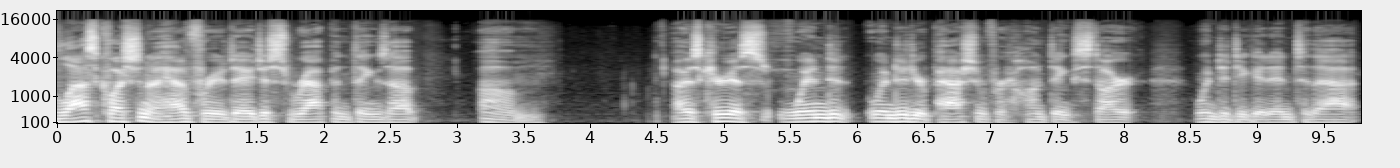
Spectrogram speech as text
last question I had for you today, just wrapping things up. Um, I was curious when did when did your passion for hunting start? When did you get into that?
